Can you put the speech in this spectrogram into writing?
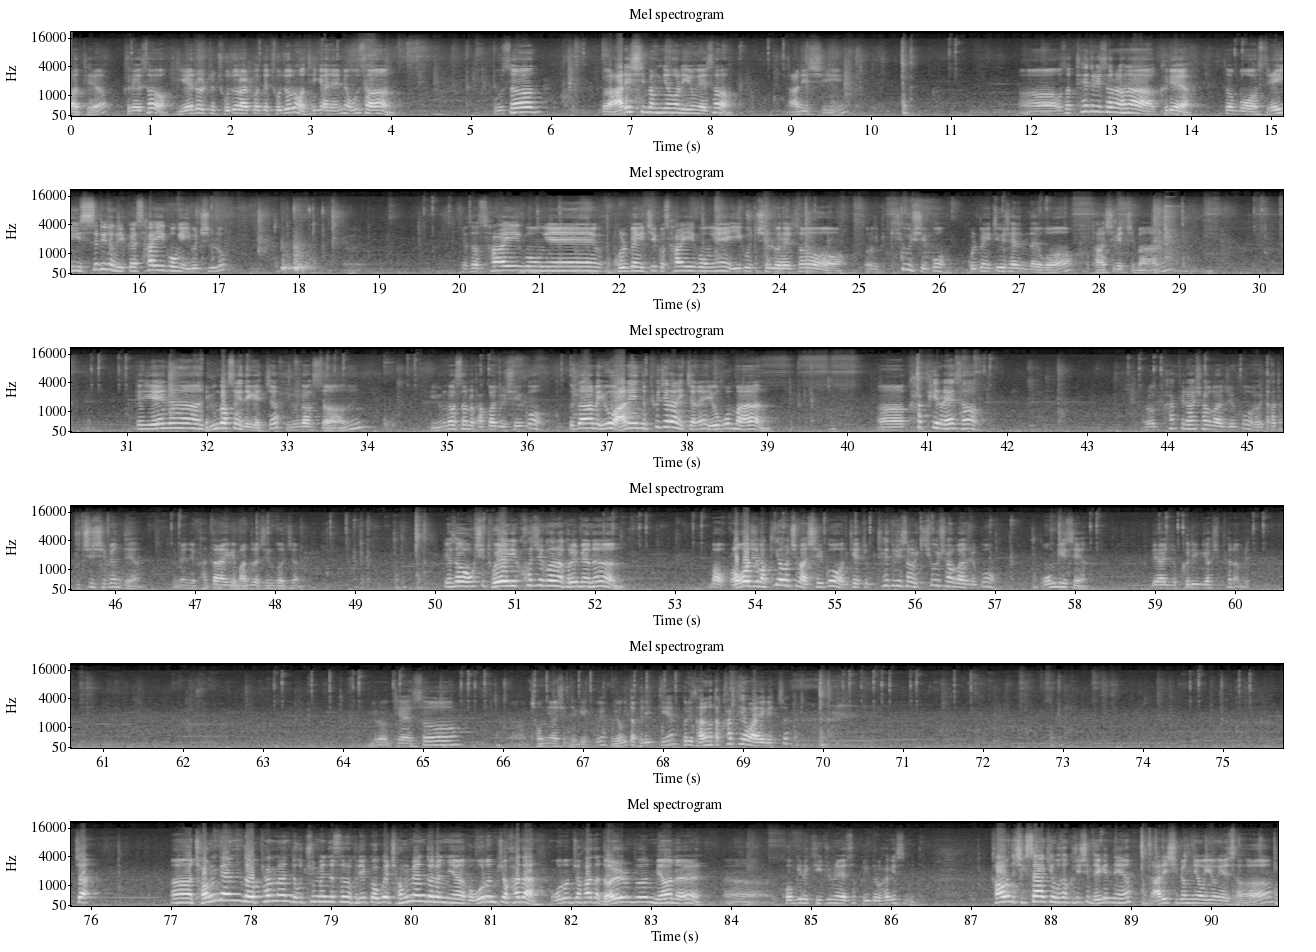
것 같아요. 그래서 얘를 좀 조절할 건데 조절은 어떻게 하냐면 우선 우선 그 REC 명령을 이용해서 REC 어, 우선 테두리선을 하나 그려요. 또 뭐 A3를 그릴까요? 420에 297로? 그래서 420에 골뱅이 찍고 420에 297로 해서 이렇게 좀 키우시고 골뱅이 찍으셔야 됩니다. 이거 다 아시겠지만 그래서 얘는 윤곽선이 되겠죠? 윤곽선 이 윤곽선을 바꿔주시고 그 다음에 요 안에 있는 표제란 있잖아요. 요것만 어, 카피를 해서 이렇게 카피를 하셔가지고 여기다 갖다 붙이시면 돼요. 그러면 이제 간단하게 만들어지는 거죠. 그래서 혹시 도형이 커지거나 그러면은 뭐 어거지 막 끼워놓지 마시고 이렇게 좀 테두리선을 키우셔가지고 옮기세요. 그래야지 좀 그리기 훨씬 편합니다. 이렇게 해서 어, 정리하시면 되겠고요. 여기다 그릴게요. 그리고 다른 거다 카피해 와야겠죠? 자, 어, 정면도, 평면도, 우측면도 순을 그릴 거고요. 정면도는요, 그 오른쪽 하단, 오른쪽 하단 넓은 면을 어, 거기를 기준으로 해서 그리도록 하겠습니다. 가운데 직사각형 우선 그리시면 되겠네요. REC 명령 이용해서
